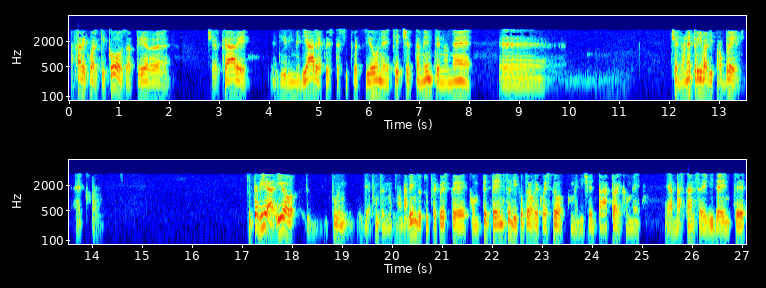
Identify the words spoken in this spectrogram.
a fare qualche cosa per cercare di rimediare a questa situazione che certamente non è, eh, cioè non è priva di problemi. Ecco. Tuttavia io pur appunto, non avendo tutte queste competenze, dico però che questo, come dice il Papa e come è abbastanza evidente,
